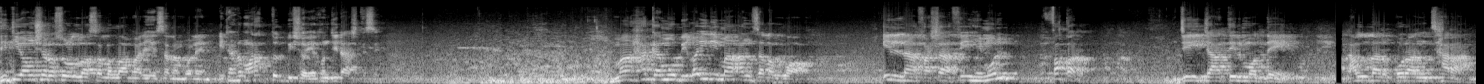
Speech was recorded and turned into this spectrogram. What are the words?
দ্বিতীয় অংশে রাসূলুল্লাহ সাল্লাল্লাহু আলাইহি সাল্লাম বলেন এটা হলো মারাত্মক বিষয় এখন যেটা আসতেছে। মা হাকামু বিগাইরি মা আনজালাল্লাহ, ইল্লা ফাশা ফীহিমুল ফকর। যেই জাতির মধ্যে আল্লাহর কোরআন ছাড়া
